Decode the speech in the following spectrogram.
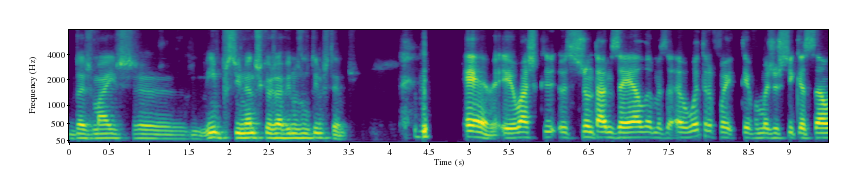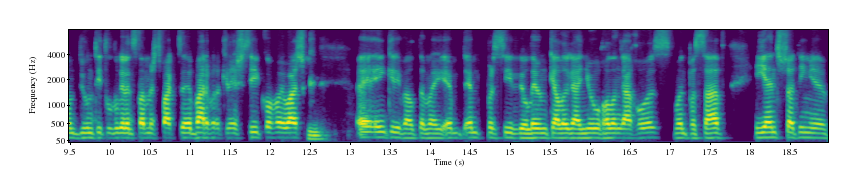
das mais uh, impressionantes que eu já vi nos últimos tempos. É, eu acho que se juntarmos a ela, mas a outra foi, teve uma justificação de um título do Grande Slam, mas de facto a Bárbara Kreshikova, eu acho que é, é, incrível também, é, é, muito parecido. Eu lembro que ela ganhou o Roland Garros no ano passado e antes só tinha,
